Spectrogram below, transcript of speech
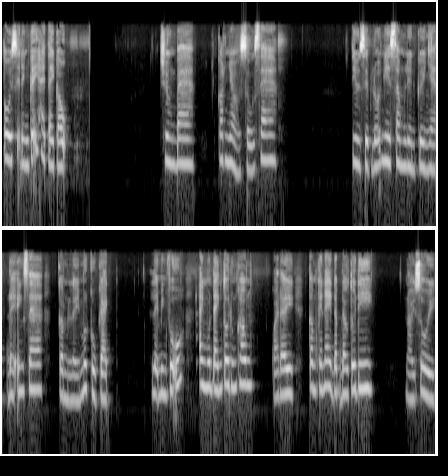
tôi sẽ đánh gãy hai tay cậu. Chương 3 Con nhỏ xấu xa Tiêu diệp lỗi nghe xong liền cười nhạt đẩy anh ra, cầm lấy một cục gạch. Lệ Minh Vũ, anh muốn đánh tôi đúng không? Qua đây, cầm cái này đập đầu tôi đi. Nói rồi,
